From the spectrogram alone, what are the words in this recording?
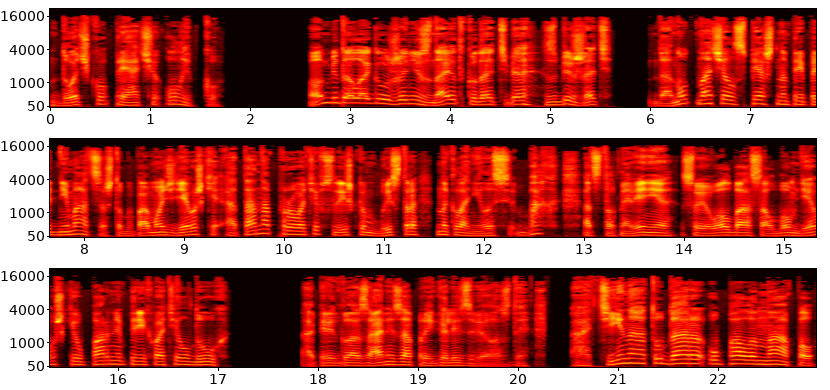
дочку, пряча улыбку. «Он, бедолага, уже не знает, куда от тебя сбежать». Данут начал спешно приподниматься, чтобы помочь девушке, а та, напротив, слишком быстро наклонилась. Бах! От столкновения своего лба с лбом девушки у парня перехватил дух, а перед глазами запрыгали звезды. А Тина от удара упала на пол,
